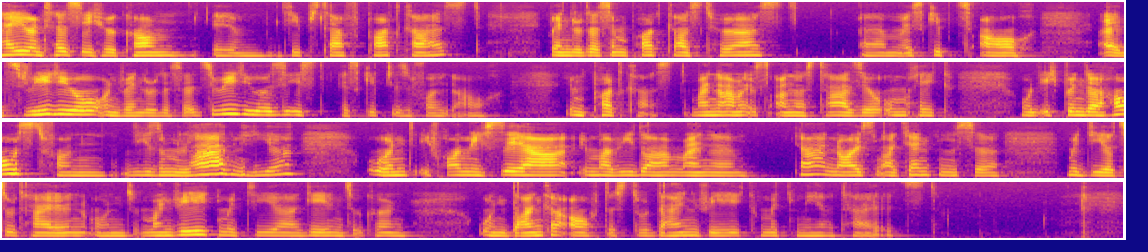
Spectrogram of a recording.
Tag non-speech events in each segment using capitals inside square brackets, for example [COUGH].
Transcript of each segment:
Hi und herzlich willkommen im Deep Stuff Podcast. Wenn du das im Podcast hörst, ähm, es gibt es auch als Video und wenn du das als Video siehst, es gibt diese Folge auch im Podcast. Mein Name ist Anastasia Umrig und ich bin der Host von diesem Laden hier und ich freue mich sehr, immer wieder meine ja, neuesten Erkenntnisse mit dir zu teilen und meinen Weg mit dir gehen zu können. Und danke auch, dass du deinen Weg mit mir teilst.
